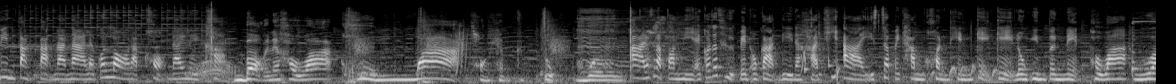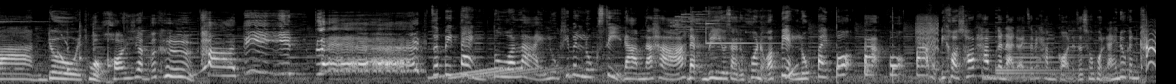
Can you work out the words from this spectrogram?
บินต่างๆ นานา แล้วก็รอรับของได้เลยค่ะ บอกเลยนะคะว่าคุ้มมากของแถมกระจุกเวอร์ไอซ์ค่ะตอนนี้ไอซ์ก็จะถือเป็นโอกาสดีนะคะ ที่ไอซ์จะไปทำคอนเทนต์เก๋ๆลงอินเทอร์เน็ต เพราะว่าว่างโดยหัวข้อที่ทำก็คือ Party in Black จะไปแต่งตัวหลายลุคที่เป็นลุคสีดำนะคะ แบบรีวิวจากทุกคนแต่ว่าเปลี่ยนลุคไปโป๊ะปะโป๊ะปะแบบที่เขาชอบทำกันอะเดี๋ยวจะไปทำก่อนเดี๋ยวจะโชว์ผลงานให้ดูกันค่ะ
